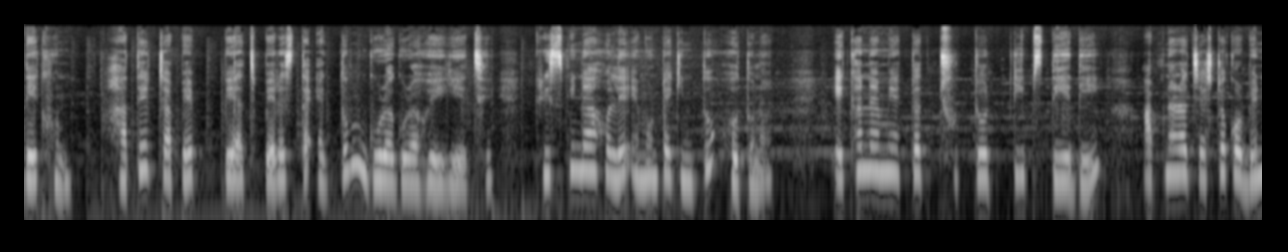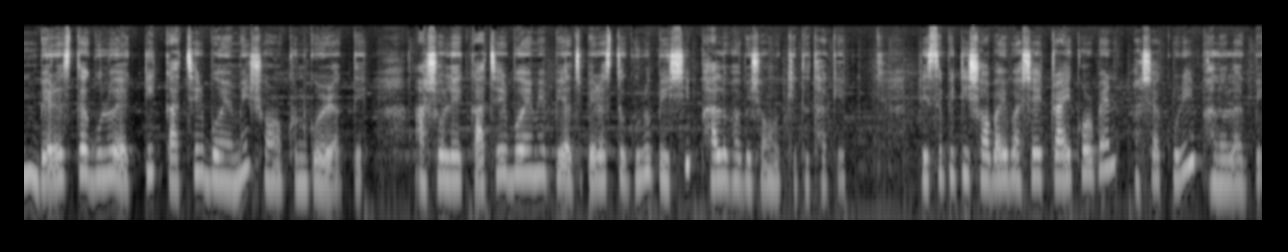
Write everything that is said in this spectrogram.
দেখুন, হাতের চাপে পেঁয়াজ বেরেস্তা একদম গুঁড়া গুঁড়া হয়ে গিয়েছে। ক্রিস্পি না হলে এমনটা কিন্তু হতো না। এখানে আমি একটা ছোট্ট টিপস দিয়ে দিই। আপনারা চেষ্টা করবেন বেরেস্তাগুলো একটি কাচের বয়ামে সংরক্ষণ করে রাখতে। আসলে কাচের বয়ামে পেঁয়াজ বেরেস্তাগুলো বেশি ভালোভাবে সংরক্ষিত থাকে। রেসিপিটি সবাই বাসায় ট্রাই করবেন। আশা করি ভালো লাগবে।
